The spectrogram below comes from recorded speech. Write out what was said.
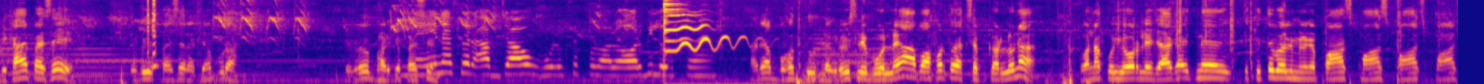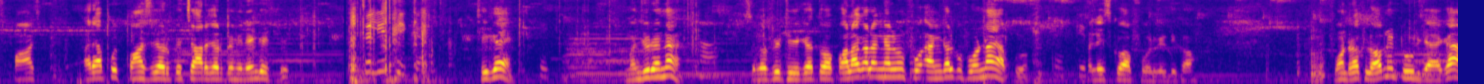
दिखाएँ पैसे। देखो ये पैसे रखे हैं पूरा। देख रहे हो भर के पैसे। नहीं ना सर आप जाओ वो लोग से लो और भी लोग अरे आप बहुत क्यूट लग रहे हो इसलिए बोल रहे हैं। आप ऑफ़र तो एक्सेप्ट कर लो ना। वरना कोई और ले जाएगा इतने कितने वैल्यू मिलेंगे? पाँच पाँच पाँच पाँच पाँच। अरे आपको पाँच हज़ार रुपये चार हज़ार रुपये मिलेंगे इस पर चलिए ठीक है। ठीक है? मंजूर है ना? हाँ। चलो फिर ठीक है तो आप अलग अलग एंगल में एंगल पर फोड़ना है आपको? पहले इसको आप फोड़ कर दिखाओ। फ़ोन रख लो आपने टूट जाएगा।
